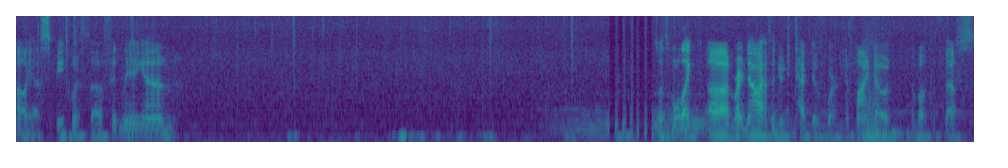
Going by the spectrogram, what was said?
Oh yeah, speak with uh, Finley again. So it's more like, uh, right now I have to do detective work to find out about the thefts.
